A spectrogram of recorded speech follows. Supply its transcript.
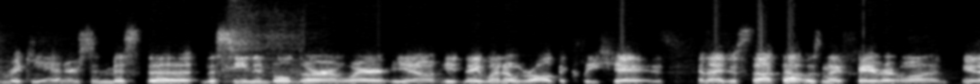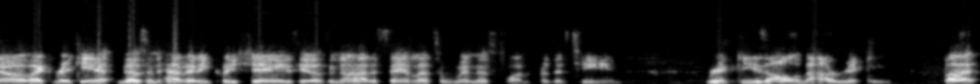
Ricky Henderson missed the the scene in Bull Durham where you know he, they went over all the cliches, and I just thought that was my favorite one. You know, like Ricky doesn't have any cliches. He doesn't know how to say "Let's win this one for the team." Ricky is all about Ricky, but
